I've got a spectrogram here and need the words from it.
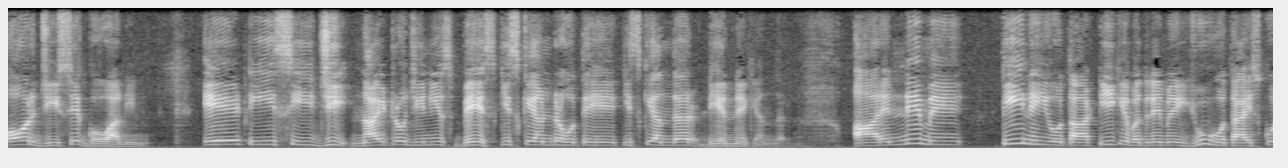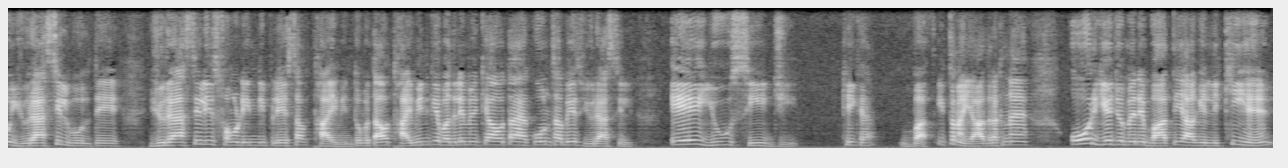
और जी से guanine. A T C G nitrogenous base किसके अंडर होते हैं? किसके अंदर? डीएनए के अंदर। आरएनए में टी नहीं होता टी के बदले में यू होता है, इसको यूरासिल बोलते हैं। Uracil is found in the place of thymine तो बताओ थाइमिन के बदले में क्या होता है? कौन सा base uracil A U C G ठीक है? बस, इतना याद रखना है। और ये जो मैंने बातें आगे लिखी हैं,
